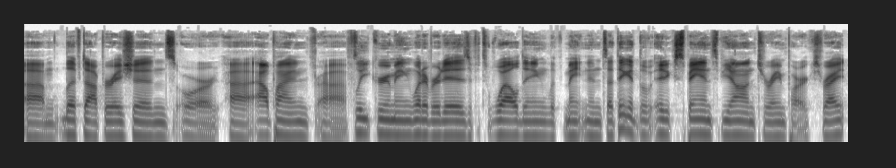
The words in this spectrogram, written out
um, lift operations or uh, alpine uh, fleet grooming, whatever it is, if it's welding, lift maintenance, I think it, it expands beyond terrain parks, right?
